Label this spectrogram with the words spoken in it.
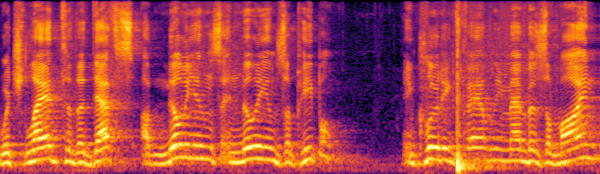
which led to the deaths of millions and millions of people, including family members of mine,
